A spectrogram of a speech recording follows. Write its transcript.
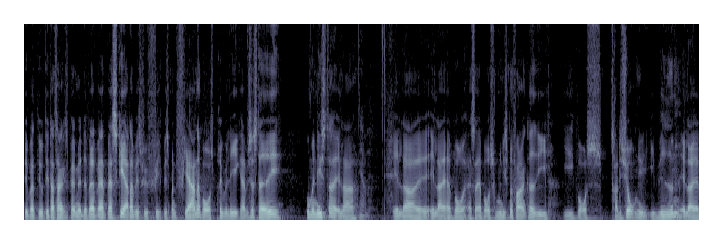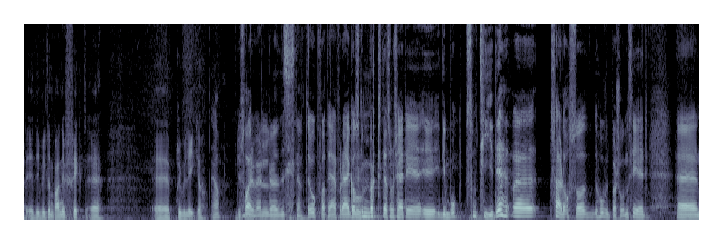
det, var, det er jo det, der er tankeeksperimentet. Hva, hva, hva skjer der, hvis, vi, hvis man fjerner vores privilegier? Er vi så stadig humanister, eller, Ja. Eller, eller er, vores, altså er vores humanisme forankret i, i vores tradition, i, i viden, Mm. eller er, er det i virkeligheden bare en effekt af, af privilegier? Du svarer vel eh, det sistnevnte, oppfatter jeg. For det er ganske Mm. mørkt, det som skjer i, i, i din bok. Samtidig eh, så er det også Hovedpersonen sier eh,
